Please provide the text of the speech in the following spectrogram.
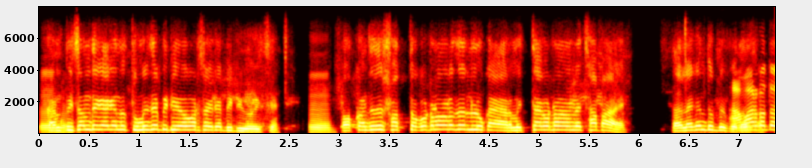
কারণ পিছন থেকে কিন্তু তুমি যে ভিডিও করছ এটা ভিডিও হয়েছে হ্যাঁ। তখন যদি সত্য ঘটনাটা যদি লুকায় আর মিথ্যা ঘটনাটা ছাপায় তাহলে কিন্তু বিপদ আমার। কথা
